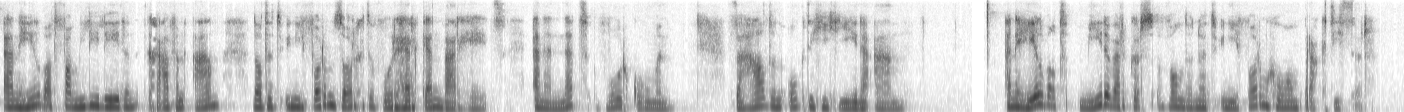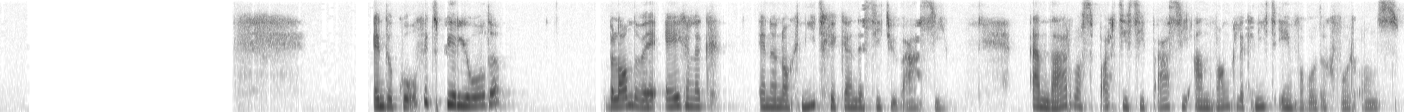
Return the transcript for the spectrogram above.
en heel wat familieleden gaven aan dat het uniform zorgde voor herkenbaarheid en een net voorkomen. Ze haalden ook de hygiëne aan. En heel wat medewerkers vonden het uniform gewoon praktischer. In de COVID-periode belanden wij eigenlijk in een nog niet gekende situatie. En daar was participatie aanvankelijk niet eenvoudig voor ons.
